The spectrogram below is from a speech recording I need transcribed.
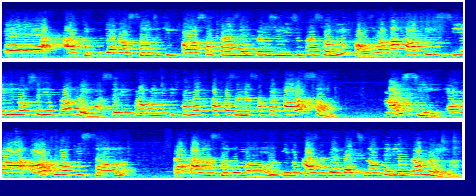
é, a tipo de adoçante que possa trazer prejuízo para a sua glicose. O abacate em si, ele não seria o problema, seria o problema de como é que está fazendo essa preparação. Mas sim, é uma ótima opção para estar tá lançando mão, e no caso do diabetes não teria problema.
